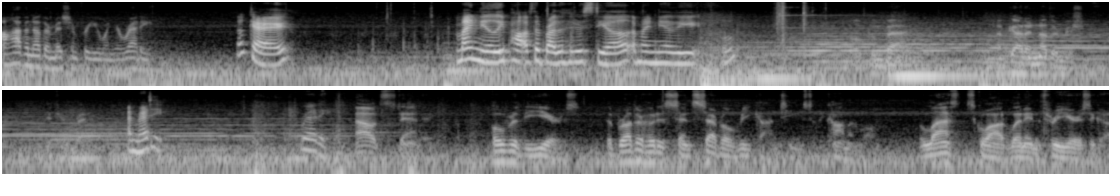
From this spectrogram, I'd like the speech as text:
I'll have another mission for you when you're ready. Okay. Am I nearly part of the Brotherhood of Steel? Am I nearly? Ooh, Welcome back. I've got another mission for you, if you're ready. I'm ready. Ready. Outstanding. Over the years, the Brotherhood has sent several recon teams to the Commonwealth. The last squad went in three years ago.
